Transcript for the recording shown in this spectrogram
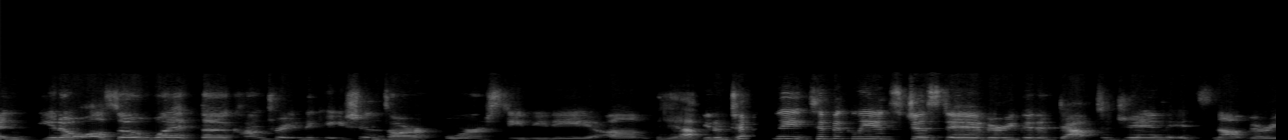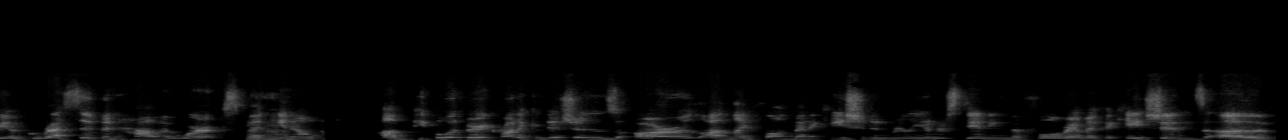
And you know also what the contraindications are for CBD. Um, yeah. You know, typically, typically it's just a very good adaptogen. It's not very aggressive in how it works, but mm-hmm. you know, um, people with very chronic conditions are on lifelong medication and really understanding the full ramifications of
